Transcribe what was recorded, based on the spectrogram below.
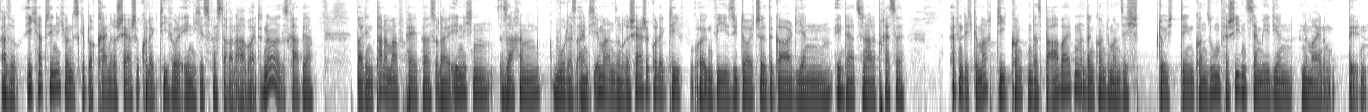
also ich habe sie nicht und es gibt auch kein Recherchekollektiv oder ähnliches, was daran arbeitet. Ne? Also es gab ja bei den Panama Papers oder ähnlichen Sachen, wo das eigentlich immer an so ein Recherchekollektiv, irgendwie Süddeutsche, The Guardian, internationale Presse öffentlich gemacht. Die konnten das bearbeiten und dann konnte man sich durch den Konsum verschiedenster Medien eine Meinung bilden.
